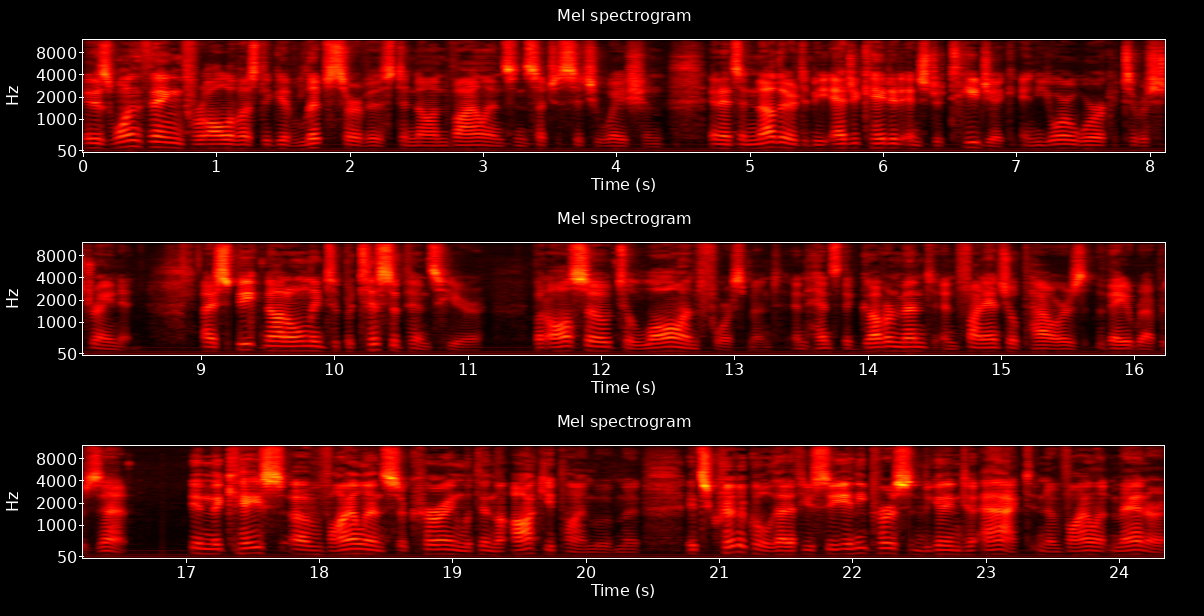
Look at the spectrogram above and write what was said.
It is one thing for all of us to give lip service to nonviolence in such a situation, and it's another to be educated and strategic in your work to restrain it. I speak not only to participants here, but also to law enforcement, and hence the government and financial powers they represent in the case of violence occurring within the Occupy movement, it's critical that if you see any person beginning to act in a violent manner,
